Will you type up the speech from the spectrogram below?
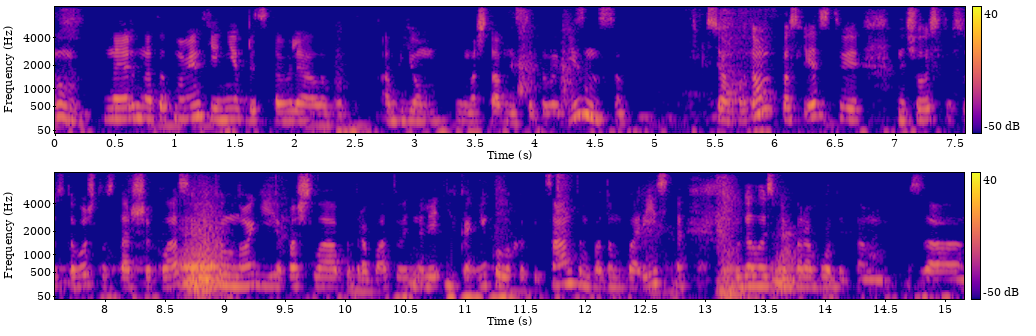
Ну, наверное, на тот момент я не представляла объем и масштабность этого бизнеса. Все, потом впоследствии началось это все с того, что в старших классах, как и многие, я пошла подрабатывать на летних каникулах официантом, потом бариста. Удалось мне поработать там за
